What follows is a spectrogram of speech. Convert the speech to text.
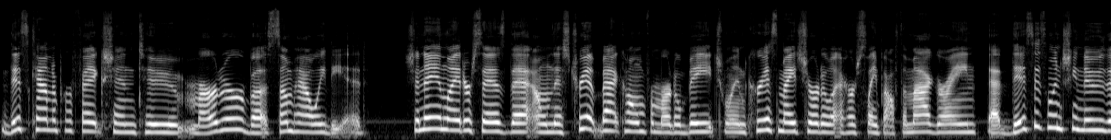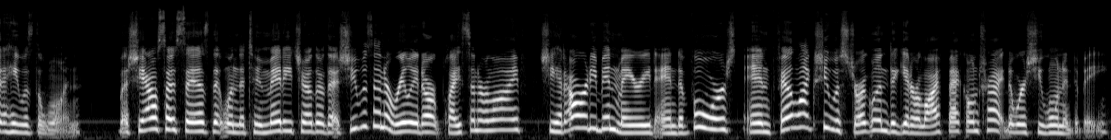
this kind of perfection to murder, but somehow we did. Shanann later says that on this trip back home from Myrtle Beach, when Chris made sure to let her sleep off the migraine, that this is when she knew that he was the one. But she also says that when the two met each other that she was in a really dark place in her life. She had already been married and divorced and felt like she was struggling to get her life back on track to where she wanted to be.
